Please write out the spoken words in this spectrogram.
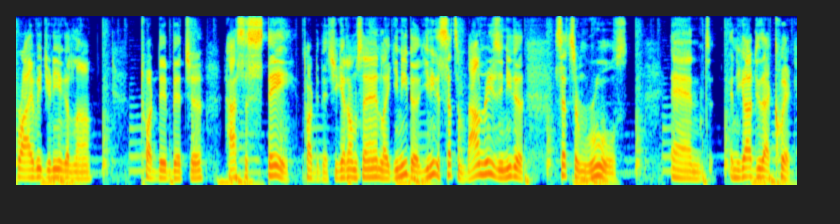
private ਜਿਹੜੀਆਂ ਗੱਲਾਂ ਤੁਹਾਡੇ ਵਿੱਚ has to stay ਤੁਹਾਡੇ ਵਿੱਚ. You get what I'm saying? Like you need to you need to set some boundaries. You need to set some rules, and and you got to do that quick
